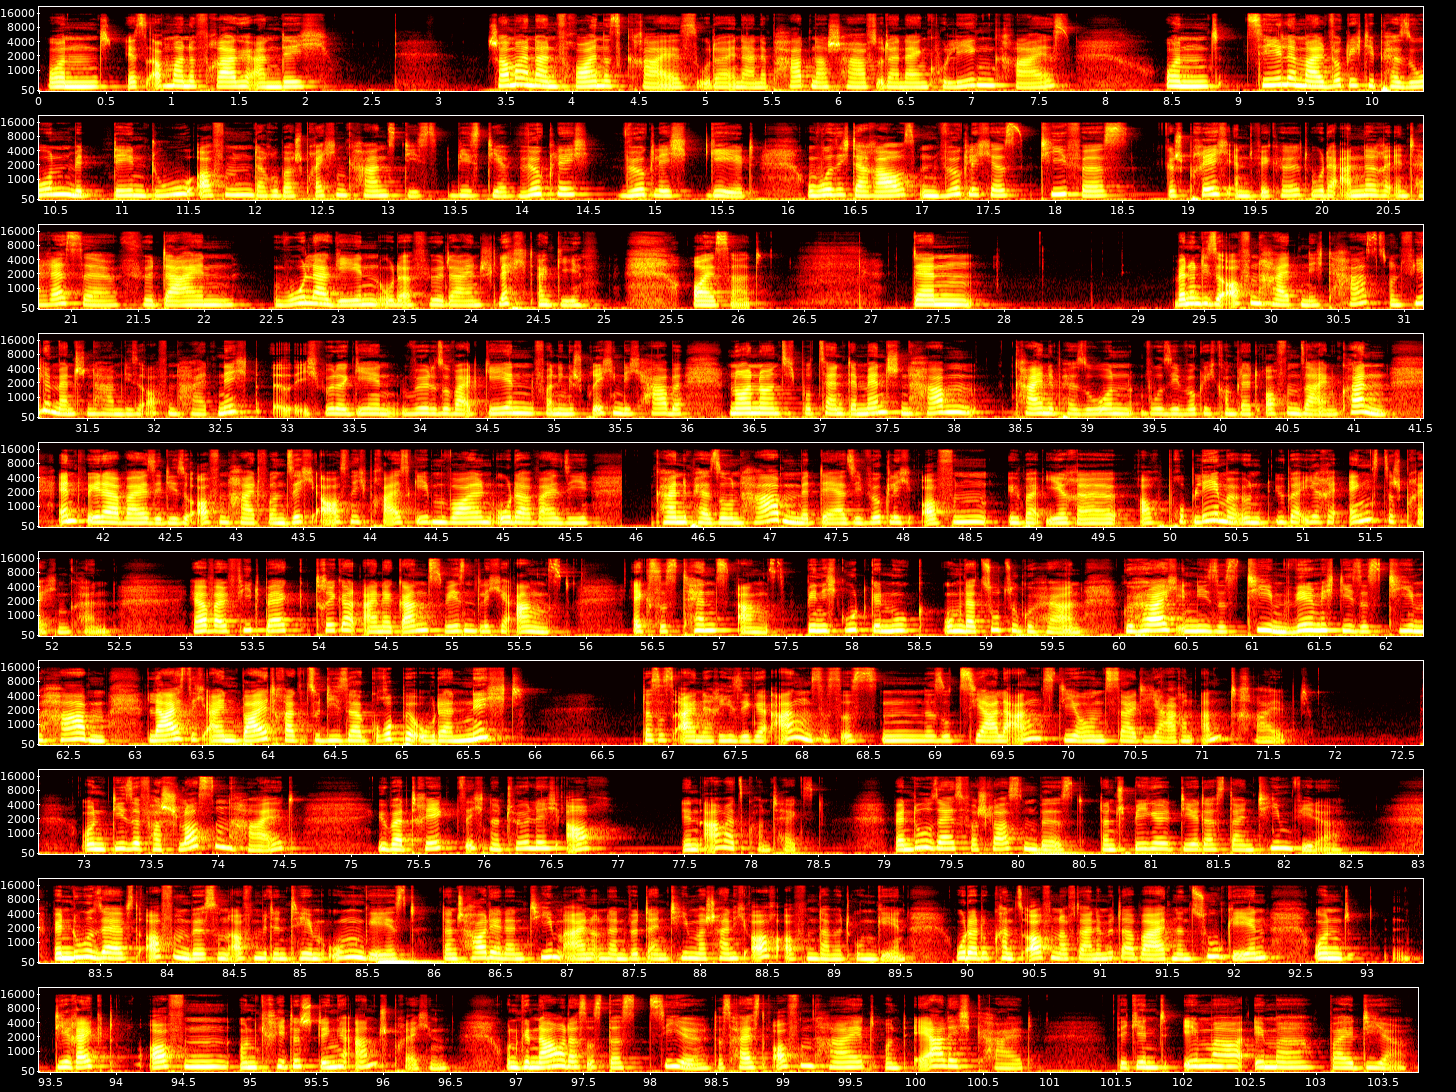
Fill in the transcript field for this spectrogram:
Und jetzt auch mal eine Frage an dich. Schau mal in deinen Freundeskreis oder in deine Partnerschaft oder in deinen Kollegenkreis und zähle mal wirklich die Personen, mit denen du offen darüber sprechen kannst, wie es dir wirklich, wirklich geht und wo sich daraus ein wirkliches, tiefes Gespräch entwickelt, wo der andere Interesse für dein Wohlergehen oder für dein Schlechtergehen äußert. Denn wenn du diese Offenheit nicht hast, und viele Menschen haben diese Offenheit nicht, äh, ich würde gehen, würde so weit gehen von den Gesprächen, die ich habe, 99 Prozent der Menschen haben keine Person, wo sie wirklich komplett offen sein können. Entweder weil sie diese Offenheit von sich aus nicht preisgeben wollen oder weil sie keine Person haben, mit der sie wirklich offen über ihre auch Probleme und über ihre Ängste sprechen können. Ja, weil Feedback triggert eine ganz wesentliche Angst. Existenzangst. Bin ich gut genug, um dazuzugehören? Gehöre ich in dieses Team? Will mich dieses Team haben? Leiste ich einen Beitrag zu dieser Gruppe oder nicht? Das ist eine riesige Angst. Das ist eine soziale Angst, die uns seit Jahren antreibt. Und diese Verschlossenheit überträgt sich natürlich auch in Arbeitskontext. Wenn du selbst verschlossen bist, dann spiegelt dir das dein Team wieder. Wenn du selbst offen bist und offen mit den Themen umgehst, dann schau dir dein Team ein und dann wird dein Team wahrscheinlich auch offen damit umgehen. Oder du kannst offen auf deine Mitarbeitenden zugehen und direkt offen und kritisch Dinge ansprechen. Und genau das ist das Ziel. Das heißt, Offenheit und Ehrlichkeit beginnt immer, immer bei dir.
